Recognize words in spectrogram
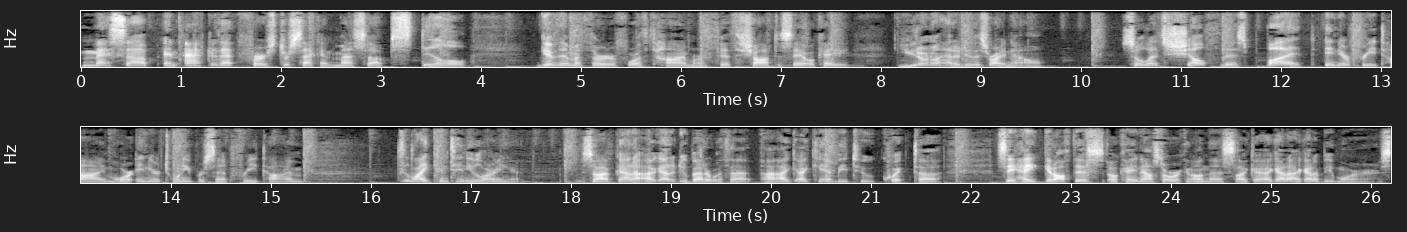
mess up and after that first or second mess up still give them a third or fourth time or a fifth shot to say, okay, you don't know how to do this right now. So let's shelf this, but in your free time or in your 20% free time, like continue learning it. So I've got to I've got to do better with that. I I can't be too quick to say, "Hey, get off this. Okay, now start working on this." Like I got to I got to be more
